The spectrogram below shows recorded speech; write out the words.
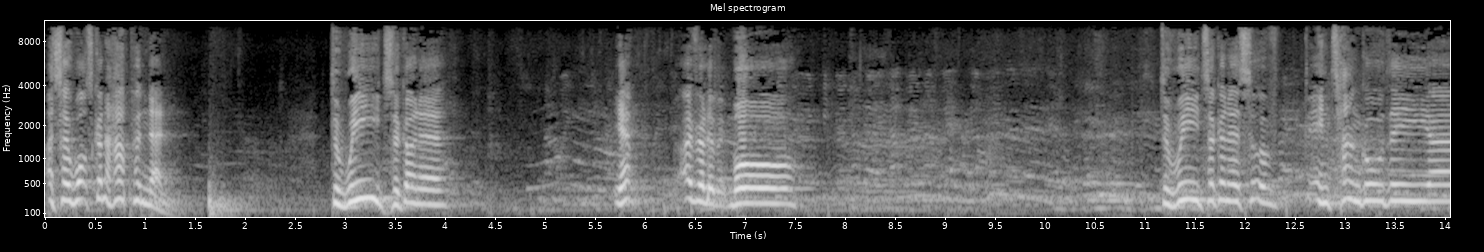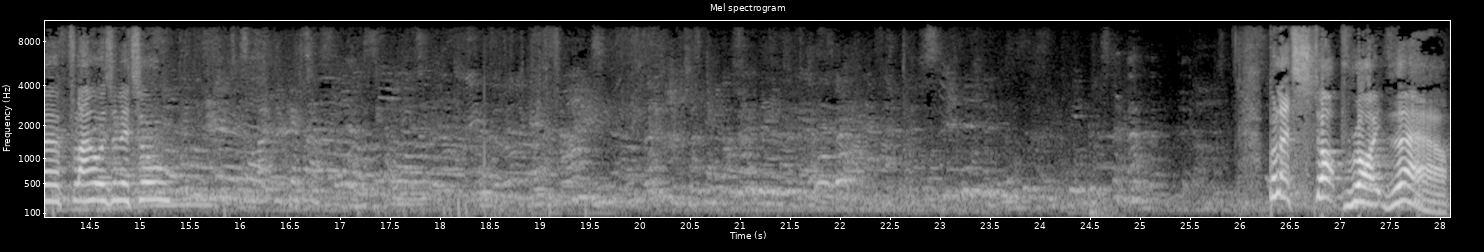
And so, what's going to happen then? The weeds are going to. Yep, over a little bit more. The weeds are going to sort of entangle the uh, flowers a little. But let's stop right there.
